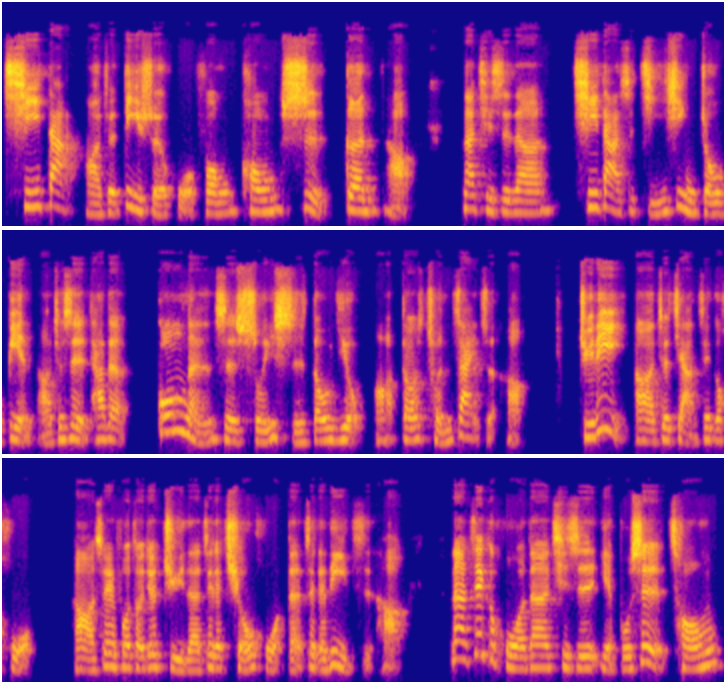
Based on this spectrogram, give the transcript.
七大啊，就地水火风空识根啊，那其实呢，七大是即性周遍啊，就是它的。功能是随时都有啊，都存在着哈。举例啊，就讲这个火啊，所以佛陀就举了这个求火的这个例子哈。那这个火呢，其实也不是从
